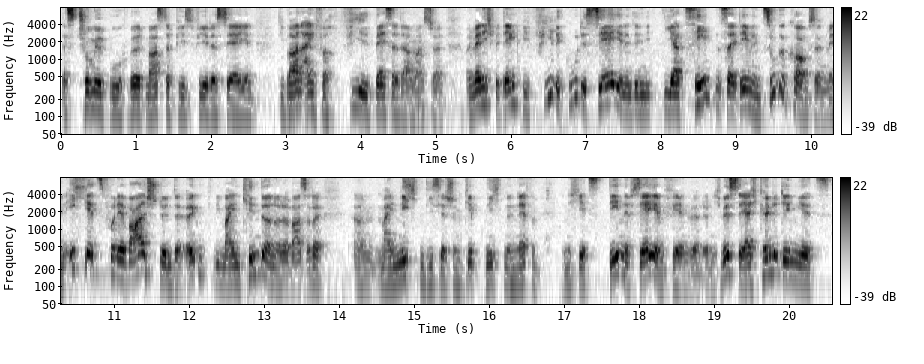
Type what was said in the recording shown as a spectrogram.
das Dschungelbuch, World Masterpiece 4 der Serien, die waren einfach viel besser damals schon. Und wenn ich bedenke, wie viele gute Serien in den Jahrzehnten seitdem hinzugekommen sind, wenn ich jetzt vor der Wahl stünde, irgendwie meinen Kindern oder was, oder ähm, meinen Nichten, die es ja schon gibt, Nichten und Neffen, wenn ich jetzt denen eine Serie empfehlen würde und ich wüsste, ja, ich könnte denen jetzt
